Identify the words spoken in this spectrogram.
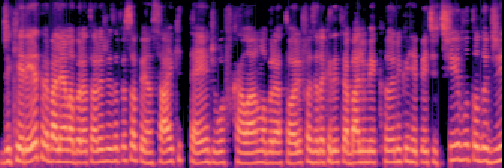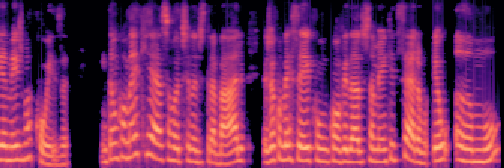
De querer trabalhar em laboratório, às vezes a pessoa pensa, ai que tédio, vou ficar lá no laboratório fazendo aquele trabalho mecânico e repetitivo, todo dia a mesma coisa. Então, como é que é essa rotina de trabalho? Eu já conversei com convidados também que disseram, eu amo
